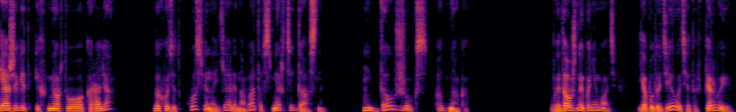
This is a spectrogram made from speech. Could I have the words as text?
ту дуру, которая камни в меч засунет и оживит их мертвого короля? Выходит, косвенно я виновата в смерти Дасны. Должокс, однако. Вы должны понимать, я буду делать это впервые.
